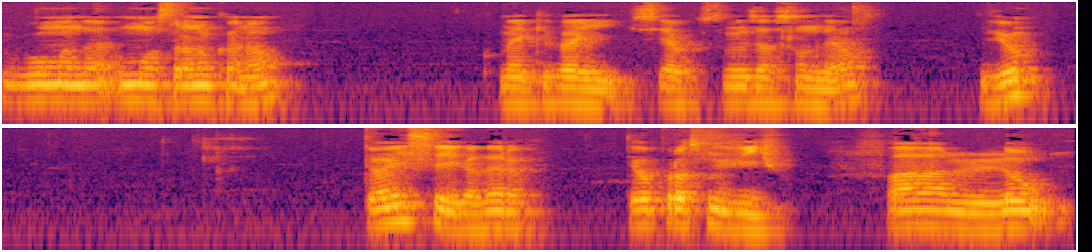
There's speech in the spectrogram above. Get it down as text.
vou mandar, vou mostrar no canal como é que vai ser a customização dela, viu? Então é isso aí, galera. Até o próximo vídeo. Falou!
